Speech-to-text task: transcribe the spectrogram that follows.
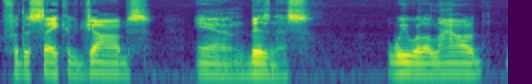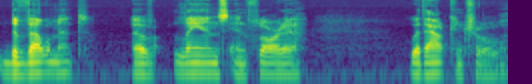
for the sake of jobs and business, we will allow development of lands in Florida without control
